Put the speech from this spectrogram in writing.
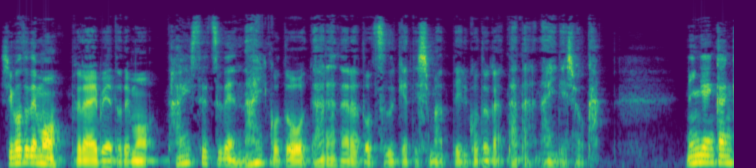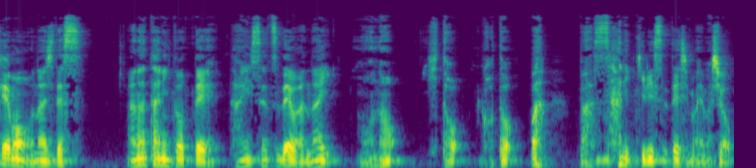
仕事でもプライベートでも大切でないことをダラダラと続けてしまっていることが多々ないでしょうか。人間関係も同じです。あなたにとって大切ではないもの、人、ことはバッサリ切り捨ててしまいましょう。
